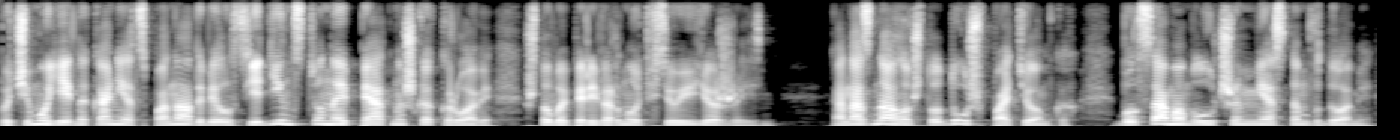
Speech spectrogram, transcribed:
почему ей наконец понадобилось единственное пятнышко крови, чтобы перевернуть всю ее жизнь. Она знала, что душ в потемках был самым лучшим местом в доме,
